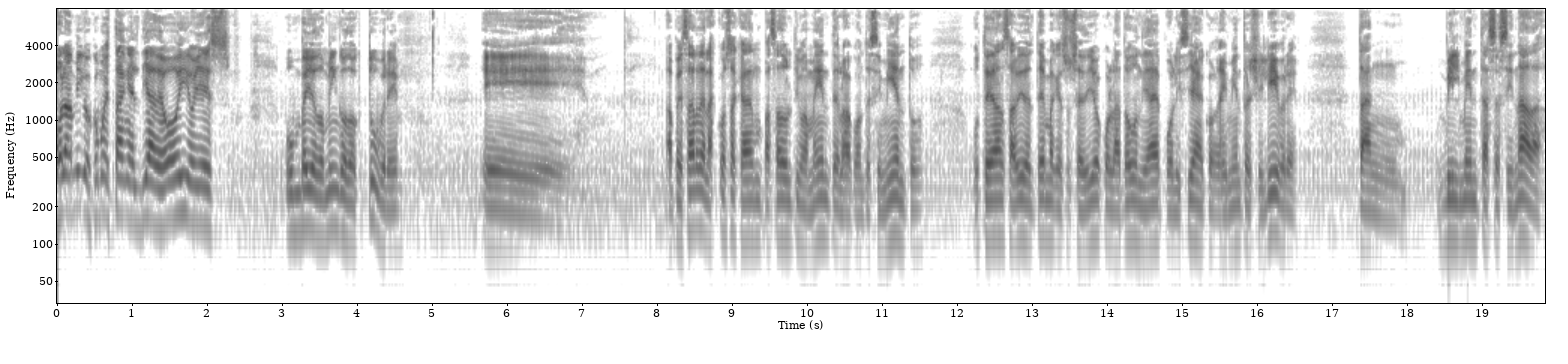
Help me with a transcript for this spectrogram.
Hola amigos, ¿cómo están el día de hoy? Hoy es un bello domingo de octubre. Eh, a pesar de las cosas que han pasado últimamente, los acontecimientos, ustedes han sabido el tema que sucedió con las dos unidades de policía en el corregimiento de Chilibre, tan vilmente asesinadas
